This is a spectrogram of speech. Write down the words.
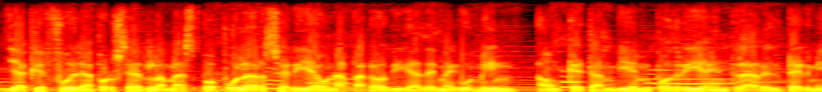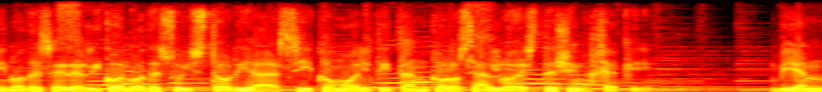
Ya que fuera por ser la más popular sería una parodia de Megumin, aunque también podría entrar el término de ser el icono de su historia así como el titán colosal o este Shinjeki. Bien,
